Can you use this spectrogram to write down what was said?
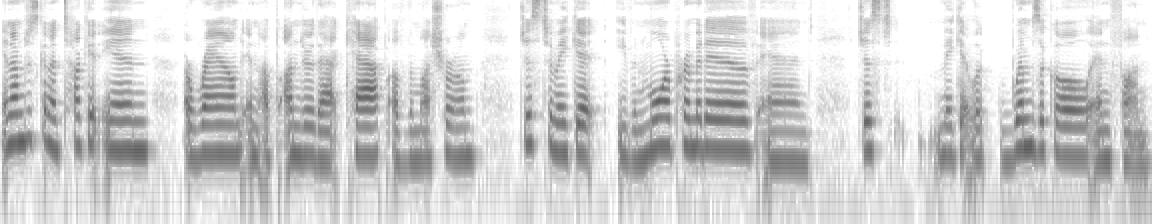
and I'm just going to tuck it in around and up under that cap of the mushroom just to make it even more primitive and just make it look whimsical and fun.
